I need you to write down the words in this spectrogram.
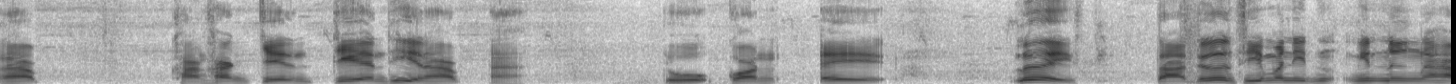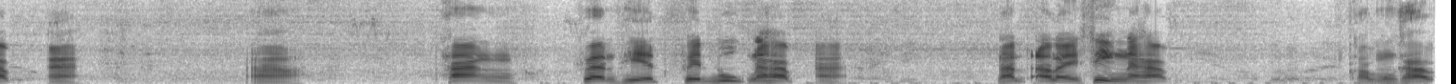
นะครับ ข้างข้างเจนเจนที่นะครับ อ่าอยู่ก่อนเอยเลยตาดเจริญศรีมานิดนิดนึงนะครับอ่าอ่าทางแฟนเพจ Facebook นะครับอ่านัดอะไรสิ่งนะครับ ขอบคุณครับ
